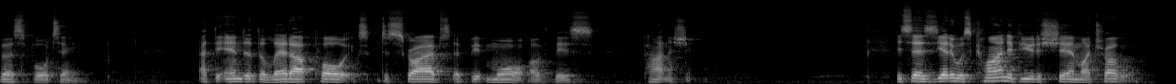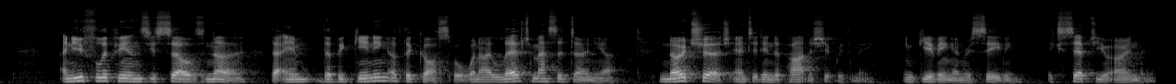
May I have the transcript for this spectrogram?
verse 14. At the end of the letter, Paul describes a bit more of this partnership. He says, Yet it was kind of you to share my trouble. And you Philippians yourselves know that in the beginning of the gospel, when I left Macedonia, no church entered into partnership with me in giving and receiving, except you only.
